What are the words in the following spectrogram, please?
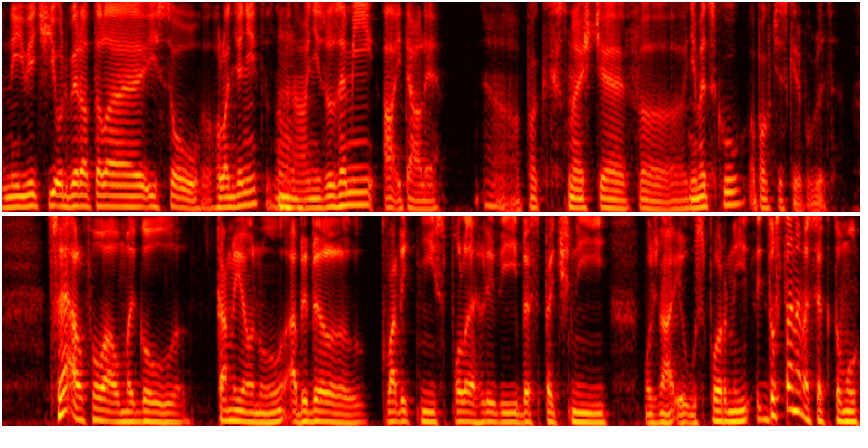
největší odběratelé jsou Holanděni, to znamená hmm. Nizozemí a Itálie. A pak jsme ještě v Německu a pak v České republice. Co je alfou a omegou kamionu, aby byl kvalitní, spolehlivý, bezpečný, možná i úsporný. Dostaneme se k tomu,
